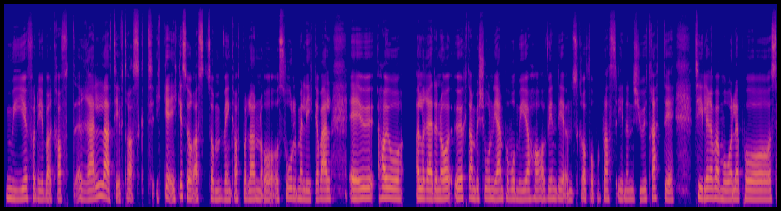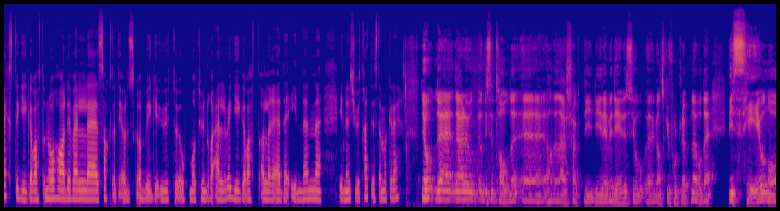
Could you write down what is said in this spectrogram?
mye fornybar kraft relativt raskt. Ikke, ikke så raskt som vindkraft på land og, og sol, men likevel. EU har jo allerede nå økt ambisjonen igjen på hvor mye havvind de ønsker å få på plass innen 2030. Tidligere var målet på 60 gigawatt, og nå har de vel eh, sagt at de ønsker å bygge ut opp mot 111 gigawatt allerede innen, innen 2030, stemmer ikke det? Jo, det er det. Er jo, disse tallene eh, hadde nær sagt, de, de, revideres jo eh, ganske fortløpende. og det, Vi ser jo nå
